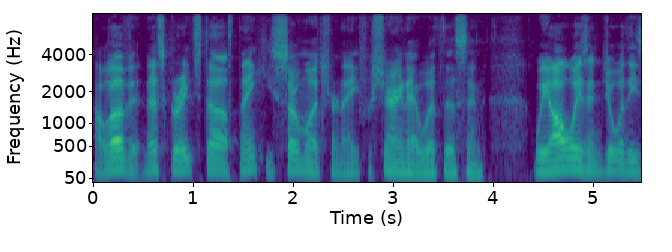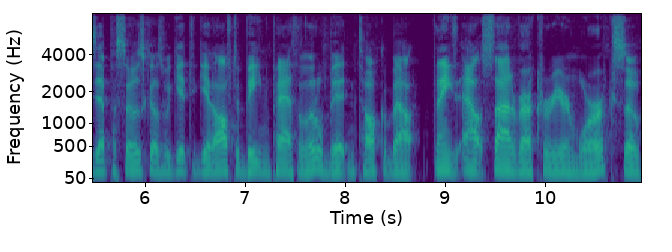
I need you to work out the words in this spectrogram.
I love it. That's great stuff. Thank you so much, Renee, for sharing that with us. And we always enjoy these episodes because we get to get off the beaten path a little bit and talk about things outside of our career and work. So,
